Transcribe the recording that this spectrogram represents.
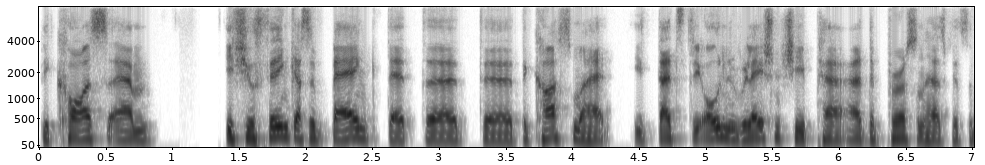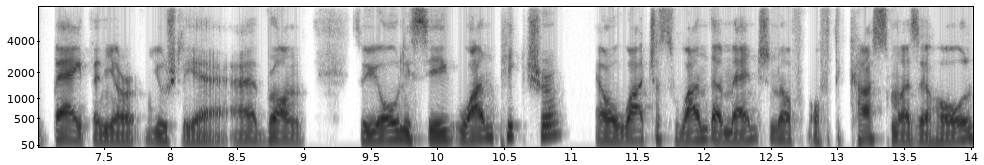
because um, if you think as a bank that uh, the the customer had, that's the only relationship uh, the person has with the bank, then you're usually uh, wrong. So you only see one picture or just one dimension of, of the customer as a whole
